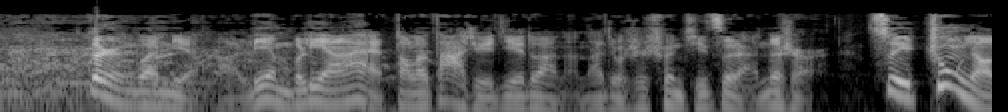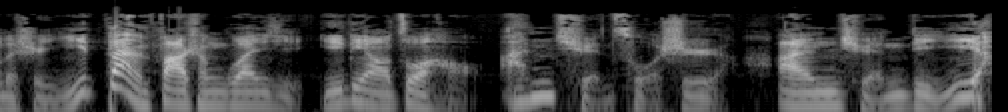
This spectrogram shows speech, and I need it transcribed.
个人观点啊，恋不恋爱到了大学阶段呢，那就是顺其自然的事儿。最重要的是一旦发生关系，一定要做好安全措施啊，安全第一啊。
